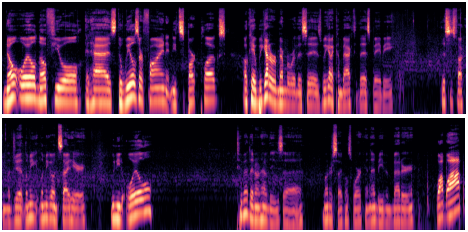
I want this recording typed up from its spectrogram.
No oil, no fuel. It has the wheels are fine. It needs spark plugs. Okay, we got to remember where this is. We got to come back to this, baby. This is fucking legit. Let me let me go inside here. We need oil. Too bad they don't have these uh, motorcycles working. That'd be even better. Wop wop.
